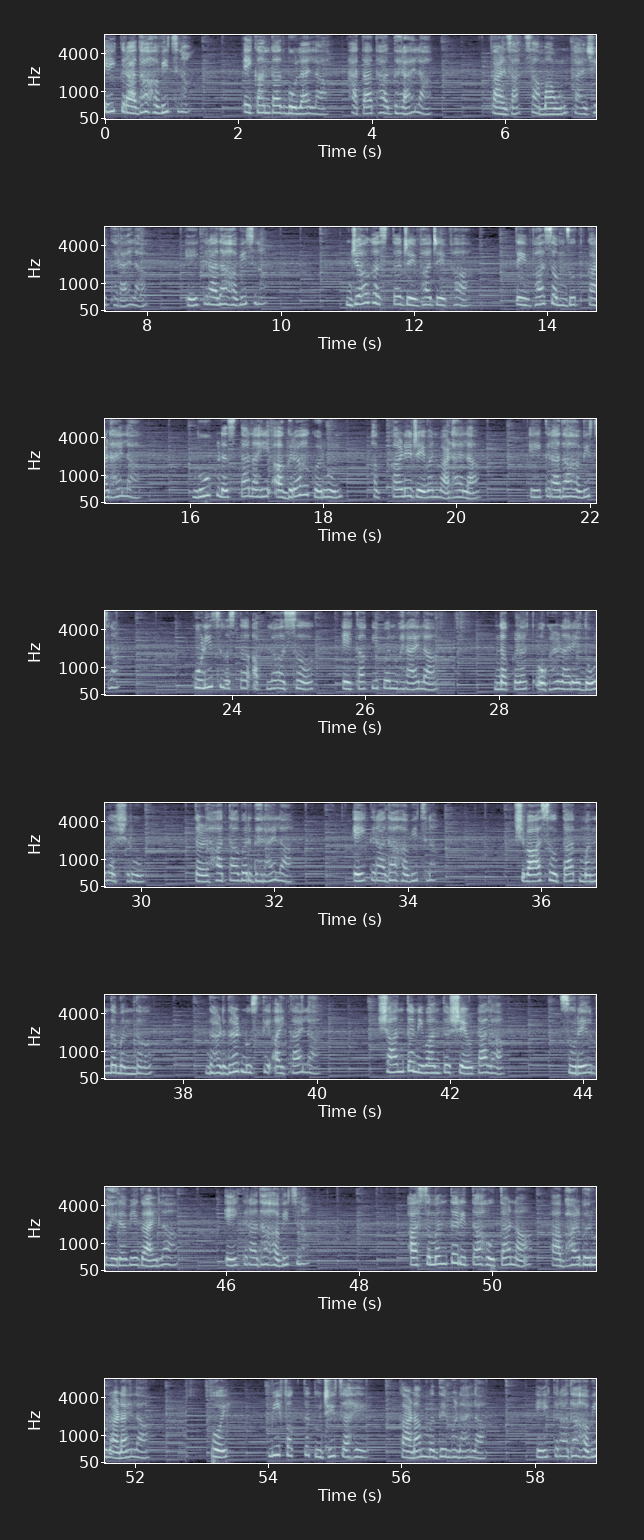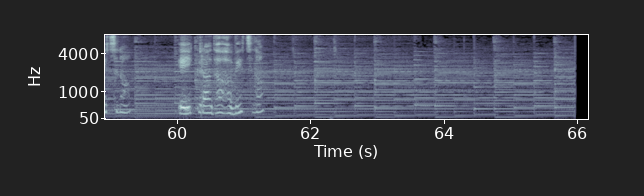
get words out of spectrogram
एक राधा हवीच ना. एकांतात बोलायला हातात हात धरायला काळजात सामावून काळजी करायला एक राधा हवीच ना. जग हसतं जेव्हा जेव्हा तेव्हा समजूत काढायला. भूक नसतानाही आग्रह करून हक्काने जेवण वाढायला एक राधा हवीच ना. कुणीच नसतं आपलं असं एकाकी पण भरायला नकळत ओघळणारे दोन अश्रू तळहातावर धरायला एक राधा हवीच ना. श्वास होतात मंद मंद. धडधड नुसती ऐकायला शांत निवांत शेवटाला सुरेल भैरवी गायला एक राधा हवीच ना. आसमंतरिता होताना आभाळ भरून आणायला होय मी फक्त तुझीच आहे कानांमध्ये म्हणायला एक राधा हवीच ना. एक राधा हवीच ना.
